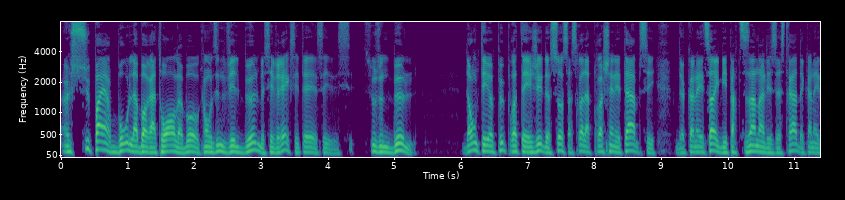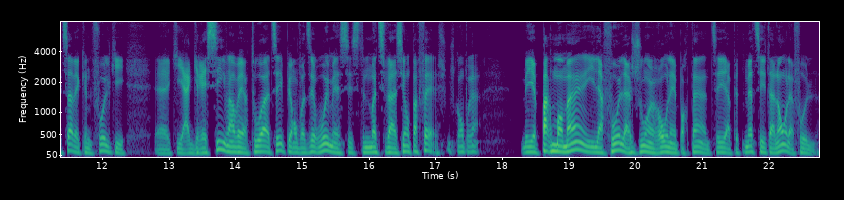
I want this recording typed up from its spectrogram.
un, super beau laboratoire là-bas. Quand on dit une ville bulle, mais c'est vrai que c'était sous une bulle. Donc, tu es un peu protégé de ça. Ça sera la prochaine étape, c'est de connaître ça avec des partisans dans les estrades, de connaître ça avec une foule qui, euh, est agressive envers toi. Puis on va dire, oui, mais c'est une motivation. Parfait, je, comprends. Mais par moment, la foule, elle joue un rôle important. Elle peut te mettre ses talons, la foule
